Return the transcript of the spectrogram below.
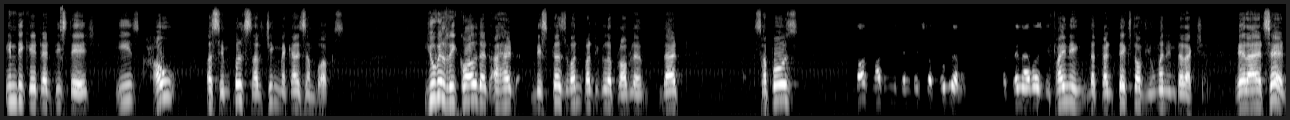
indicate at this stage is how a simple searching mechanism works. You will recall that I had discussed one particular problem that suppose not, not in the context of programming, but when I was defining the context of human interaction, where I had said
